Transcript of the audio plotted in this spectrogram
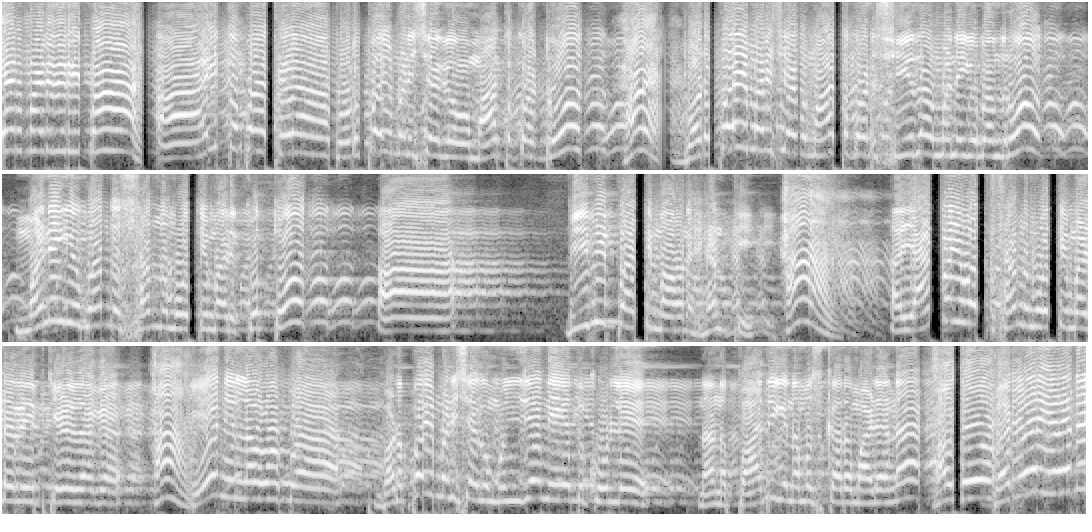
ಏನ್ ಮಾಡಿದಿರಿಪ್ಪ? ಆಯ್ತಪ್ಪ ಬಡಪಾಯಿ ಮನುಷ್ಯಾಗ ಮಾತು ಕೊಟ್ರು ಬಡಪಾಯಿ ಮನುಷ್ಯಾಗ ಮಾತು ಕೊಟ್ಟು ಸೀದಾ ಮನೆಗೆ ಬಂದ್ರು. ಮನೆಗೆ ಬಂದು ಸಣ್ಣ ಮೂತಿ ಮಾಡಿ ಕೂತು ಆ ಬಿಬಿ ಪಾತಿ ಮಾವನ ಹೆಂಡತಿ. ಹಾ. ಯಾಕೋ ಇವತ್ತು ಸಣ್ಣ ಮೂರ್ತಿ ಮಾಡ್ಯಾರ ಅಂತ ಕೇಳಿದಾಗ ಹಾ. ಏನಿಲ್ಲ ಒಬ್ಬ ಬಡಪಾಯಿ ಮನುಷ್ಯಾಗ ಮುಂಜಾನೆ ಎದ್ದು ಕೂಡ್ಲೆ ನನ್ನ ಪಾದಿಗೆ ನಮಸ್ಕಾರ ಮಾಡ್ಯಾನ. ಹೌದು. ಏನೇ ಏನೂ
